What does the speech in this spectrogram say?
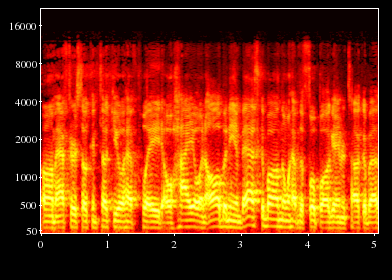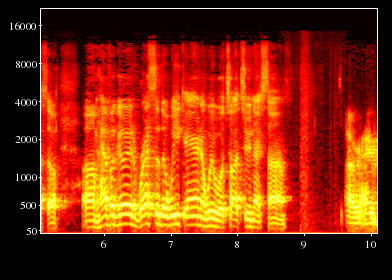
Um, after so Kentucky will have played Ohio and Albany in basketball, and then we'll have the football game to talk about. So um, have a good rest of the week, Aaron, and we will talk to you next time. All right.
